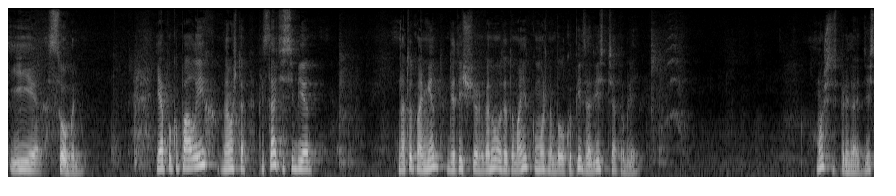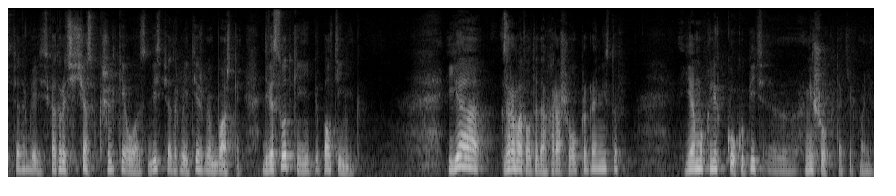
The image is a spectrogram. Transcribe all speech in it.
и Соболь. Я покупал их, потому что, представьте себе, на тот момент, в 2004 году, вот эту монетку можно было купить за 250 рублей. Можете себе передать 250 рублей, которые сейчас в кошельке у вас, 250 рублей, те же бумажки, две сотки и полтинник. Я зарабатывал тогда хорошо у программистов, я мог легко купить э, мешок таких монет.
